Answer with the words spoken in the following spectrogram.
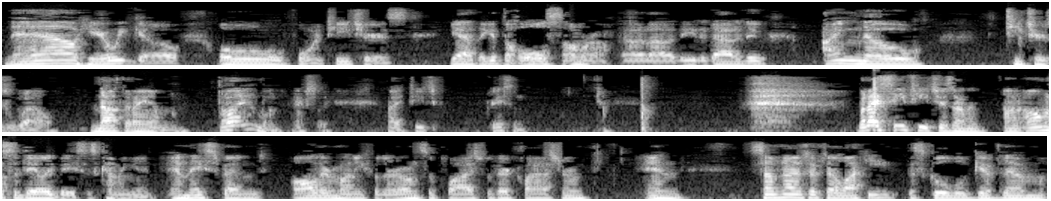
Now, here we go. Oh, four teachers. Yeah, they get the whole summer off. Da da da da da do. I know teachers well. Not that I am one. Oh, I am one, actually. I teach Grayson. But I see teachers on a, on almost a daily basis coming in, and they spend all their money for their own supplies for their classroom, and sometimes if they're lucky, the school will give them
